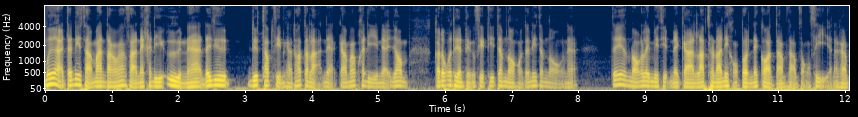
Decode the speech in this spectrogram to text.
เมื่อเจ้าหนี้สามารถตามคำพิพากษาในคดีอื่นนะฮะได้ยืดยึดทรัพย์สินขายทอดตลาดเนี่ยการบังคับคดีเนี่ยย่อมกระทบกระเทือนถึงสิทธิจำนองของเจ้าหนี้จำนองนะเจ้าหนี้จำนองก็เลยมีสิทธิ์ในการรับชำระหนี้ของตนได้ก่อนตาม 324 นะครับ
